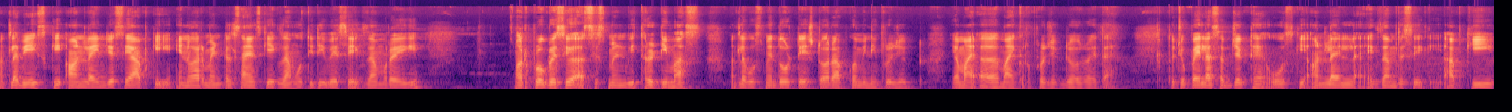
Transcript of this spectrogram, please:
मतलब ये इसकी ऑनलाइन जैसे आपकी इन्वायरमेंटल साइंस की एग्ज़ाम होती थी, वैसे एग्ज़ाम रहेगी. और प्रोग्रेसिव असेसमेंट भी थर्टी मार्क्स मतलब उसमें दो टेस्ट और आपको मिनी प्रोजेक्ट या माइक्रो प्रोजेक्ट जो रहता है। तो जो पहला सब्जेक्ट है, वो उसकी ऑनलाइन एग्ज़ाम जैसे आपकी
